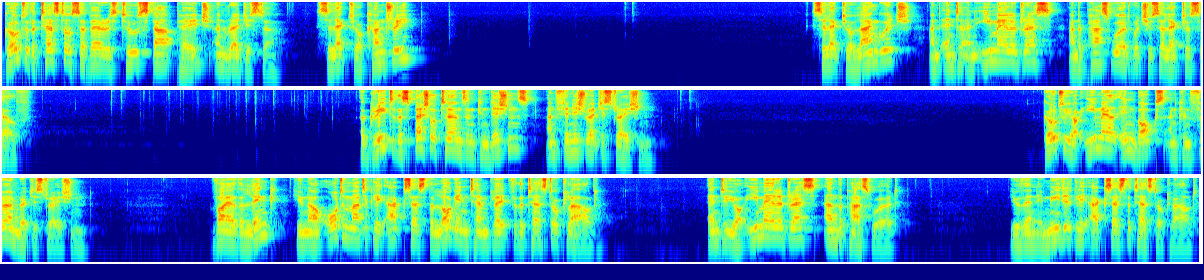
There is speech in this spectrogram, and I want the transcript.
Go to the Testo Saveris 2 start page and register. Select your country, select your language and enter an email address and a password which you select yourself. Agree to the special terms and conditions and finish registration. Go to your email inbox and confirm registration. Via the link, you now automatically access the login template for the Testo Cloud. Enter your email address and the password. You then immediately access the Testo Cloud.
